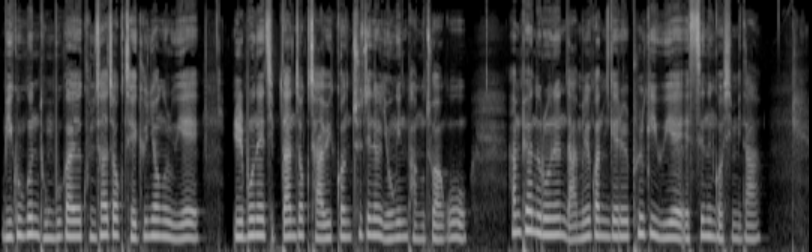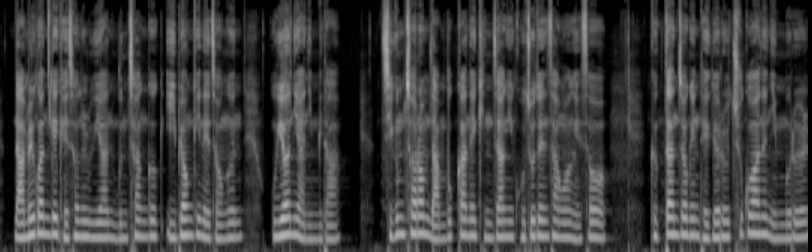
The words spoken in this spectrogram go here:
미국은 동북아의 군사적 재균형을 위해 일본의 집단적 자위권 추진을 용인 방조하고 한편으로는 남일 관계를 풀기 위해 애쓰는 것입니다. 남일 관계 개선을 위한 문창극 이병기 내정은 우연이 아닙니다. 지금처럼 남북 간의 긴장이 고조된 상황에서 극단적인 대결을 추구하는 인물을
